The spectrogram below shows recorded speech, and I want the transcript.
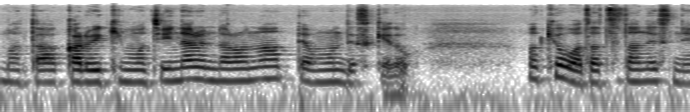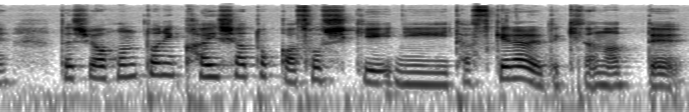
また明るい気持ちになるんだろうなって思うんですけど、まあ、今日は雑談ですね。私は本当に会社とか組織に助けられてきたなって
